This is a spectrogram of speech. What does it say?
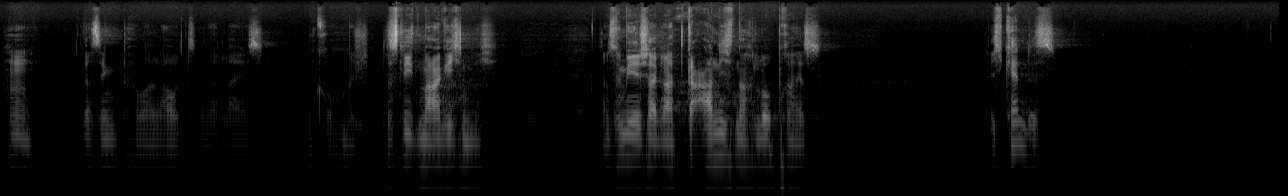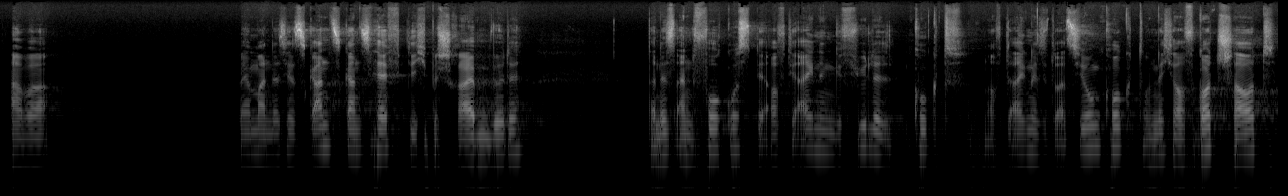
Hm, der singt aber laut oder leise und komisch. Das Lied mag ich nicht. Also mir ist ja gerade gar nicht nach Lobpreis. Ich kenne das. Aber wenn man das jetzt ganz, ganz heftig beschreiben würde, dann ist ein Fokus, der auf die eigenen Gefühle guckt, auf die eigene Situation guckt und nicht auf Gott schaut,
